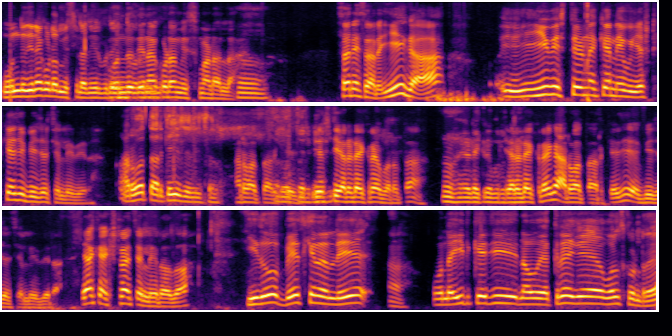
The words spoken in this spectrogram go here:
ಒಂದು ದಿನ ಕೂಡ ಮಿಸ್ ಇಲ್ಲ ನೀರು ಬಿಡಿ ಒಂದು ದಿನ ಕೂಡ ಮಿಸ್ ಮಾಡಲ್ಲ. ಸರಿ ಸರ್ ಈಗ ಈ- ವಿಸ್ತೀರ್ಣಕ್ಕೆ ನೀವು ಎಷ್ಟು ಕೆಜಿ ಬೀಜ ಚೆಲ್ಲಿದ್ದೀರಾ? ಅರವತ್ತಾರು ಕೆಜಿ ಚೆಲ್ಲಿ ಸರ್. ಅರವತ್ತಾರು ಕೆಜಿ. ಎಷ್ಟು ಎರಡು ಎಕರೆ ಬರುತ್ತಾ? ಎರಡು ಎಕರೆ ಬರುತ್ತೆ. ಎರಡು ಎಕರೆಗೆ ಅರವತ್ತಾರು ಕೆಜಿ ಬೀಜ ಚೆಲ್ಲಿದ್ದೀರಾ. ಯಾಕೆ ಎಕ್ಸ್ಟ್ರಾ ಚೆಲ್ಲಿರೋದು? ಇದು ಬೇಸಿಗೆನಲ್ಲಿ ಹಾ. ಒಂದ್ ಐದ್ ಕೆಜಿ ನಾವು ಎಕರೆಗೆ ಹೋಲಿಸ್ಕೊಂಡ್ರೆ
